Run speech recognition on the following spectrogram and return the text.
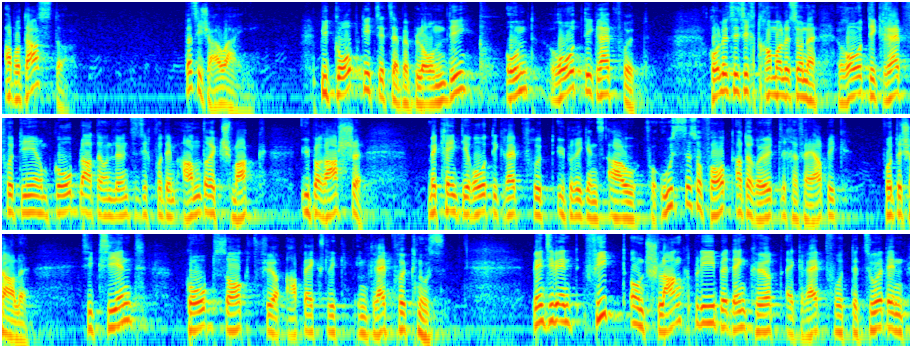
Aber das hier, das ist auch eine. Bei GOP gibt es jetzt eben blonde und rote Grapefruit. Holen Sie sich doch mal so eine rote Grapefruit in Ihrem Coop-Laden und lassen Sie sich von dem anderen Geschmack überraschen. Man kennt die rote Grapefruit übrigens auch von außen sofort an der rötlichen Färbung der Schale. Sie sehen, Coop sorgt für Abwechslung im Grapefruitgenuss. Wenn Sie fit und schlank bleiben dann gehört ein Grapefruit dazu, denn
